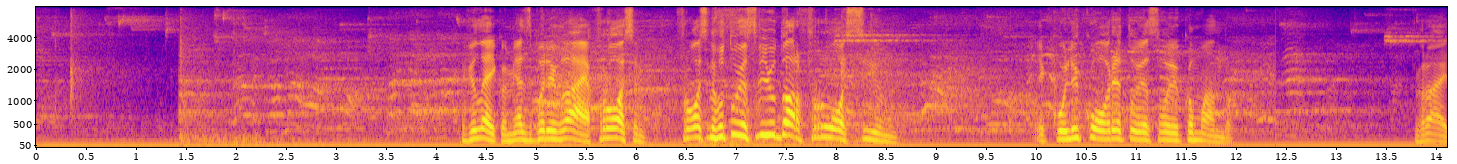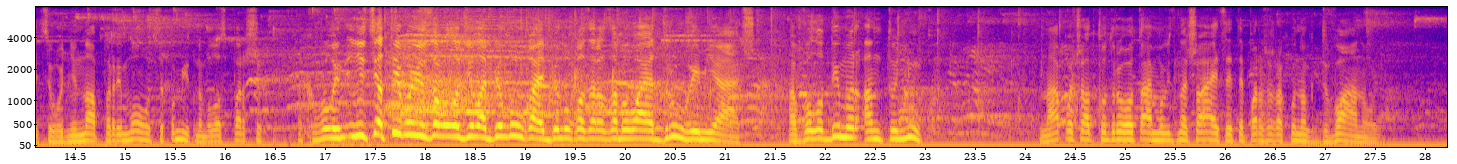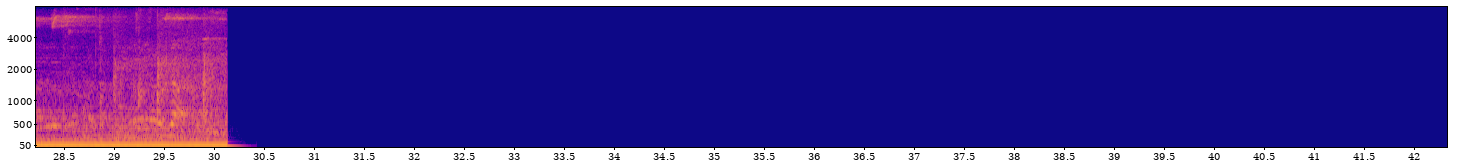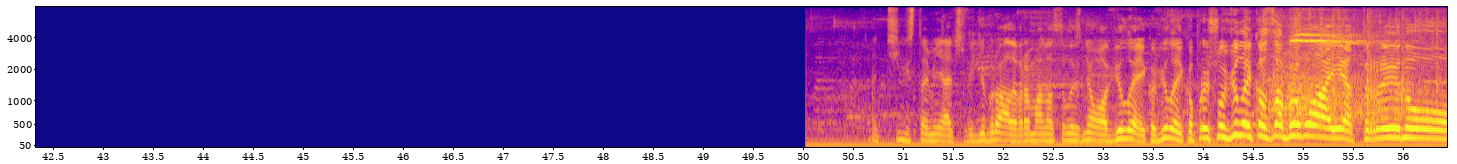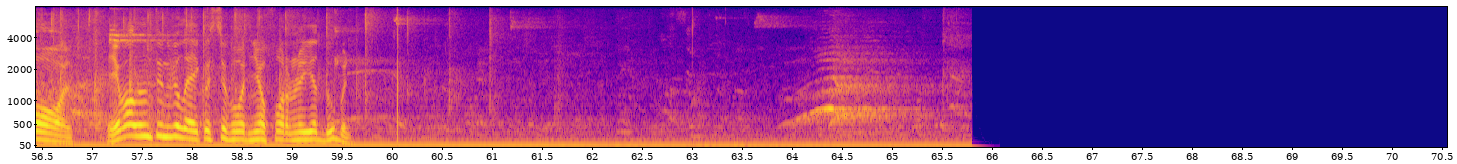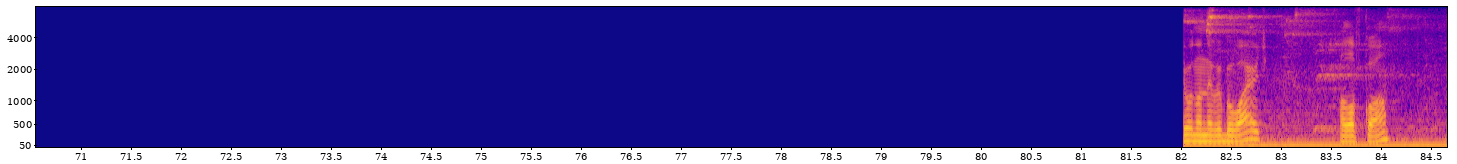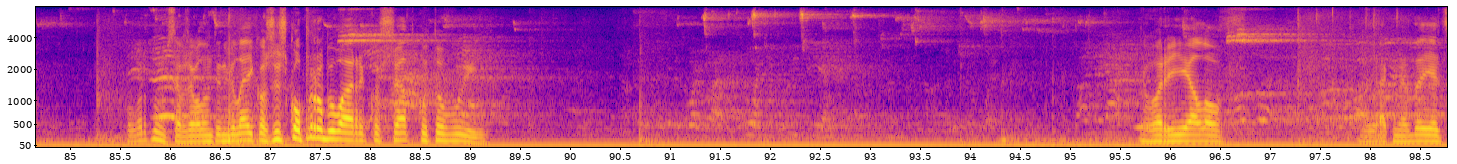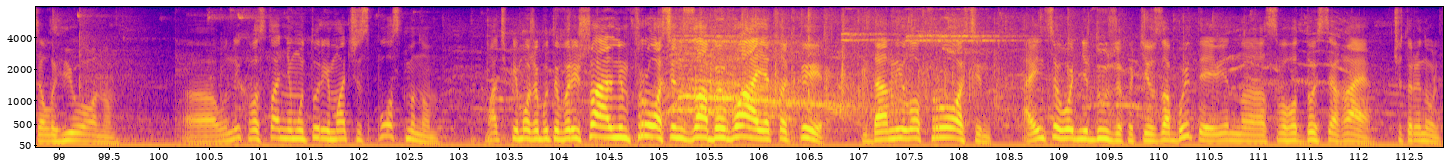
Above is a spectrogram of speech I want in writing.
Вілейко, м'яч зберігає. Фросін. Фросін готує свій удар. Фросін. І Куліков рятує свою команду. Грають сьогодні на перемогу. Це помітно було з перших хвилин. Ініціативою заволоділа Білуга. І Білуга зараз забиває другий м'яч. А Володимир Антонюк. На початку другого тайму відзначається і тепер вже рахунок 2-0. Чисто м'яч відібрали в Романа Селезньова. Вілейко, Вілейко пройшов, Вілейко забиває 3-0. І Валентин Вілейко сьогодні оформлює дубль. Його не вибивають. Головко. Повернувся вже Валентин Вілейко. Жишко пробиває рикошет кутовий. Горєлов. Як не вдається Легіону. А, у них в останньому турі матчі з постменом. Матч, який може бути вирішальним. Фросін забиває таки. Данило Фросін. А він сьогодні дуже хотів забити, і він е, свого досягає. 4-0.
